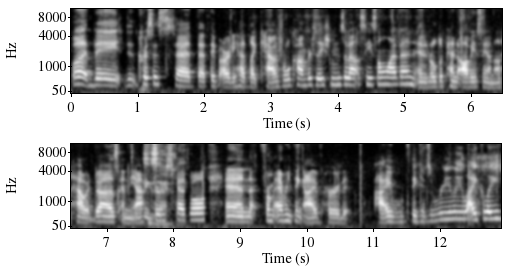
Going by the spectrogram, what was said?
well, they Chris has said that they've already had like casual conversations about season eleven, and it'll depend obviously on, on how it does and the actor Exactly. schedule. And from everything I've heard, I think it's really likely.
